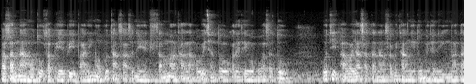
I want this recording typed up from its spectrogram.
ปสันนาโหตุสเพปิปานิโนพุทธศาสเนสัมมาทาลังปะเวชันโตกะเลเทวปวัสสตุวุธิภาวยสัตตานังสัมมิทางเนตุเมธนิง มาตา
